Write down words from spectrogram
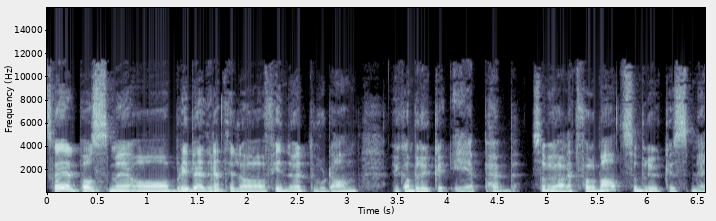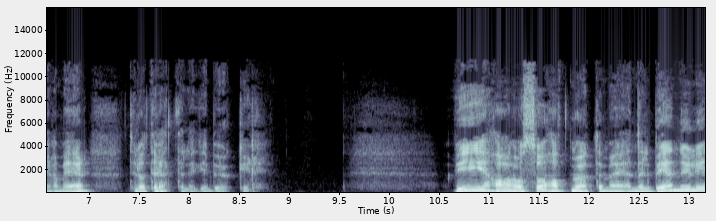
skal hjelpe oss med å bli bedre til å finne ut hvordan vi kan bruke ePub, som jo er et format som brukes mer og mer til å tilrettelegge bøker. Vi har også hatt møte med NLB nylig,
